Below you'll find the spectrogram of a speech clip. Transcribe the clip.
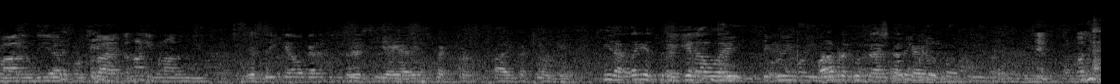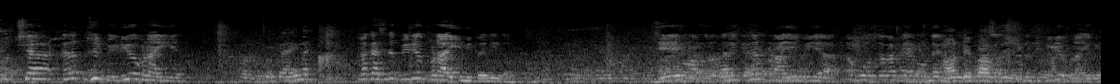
ਪਾ ਦਿੰਦੀ ਹੈ ਪੁਲਿਸ ਤਾਂ ਐਂ ਕਹਾਣੀ ਬਣਾ ਦਿੰਦੀ ਹੈ ਇਸ ਤਰੀਕੇ ਨਾਲ ਉਹ ਕਹਿੰਦੇ ਤੁਸੀਂ ਸੀਆਈਆਰ ਇੰਸਪੈਕਟਰ ਆਏ ਇਕੱਠੇ ਹੋ ਗਏ ਕੀ ਲੱਗਦਾ ਕਿ ਇਸ ਤਰੀਕੇ ਨਾਲ ਉਹ ਆਈ ਕਿ ਕੋਈ ਬੜਾ ਬੜਾ ਕੋਈ ਕ੍ਰਾਈਮ ਕਰਕੇ ਅਸੀਂ ਪੁੱਛਿਆ ਕਹਿੰਦਾ ਤੁਸੀਂ ਵੀਡੀਓ ਬਣਾਈ ਹੈ। ਕੋਈ ਕ੍ਰਾਈਮ ਹੈ? ਮੈਂ ਕਿਹਾ ਅਸੀਂ ਤਾਂ ਵੀਡੀਓ ਬਣਾਈ ਨਹੀਂ ਪਹਿਲੀ ਗੱਲ। ਜੇ ਮੰਨ ਲਓ ਤੁਸੀਂ ਕਹਿੰਦੇ ਬਣਾਈ ਵੀ ਆ ਤਾਂ ਹੋ ਸਕਦਾ ਕਿ ਮੁੰਡੇ ਨੇ ਹਾਂਜੀ, ਬਸ। ਜੀ। ਵੀਡੀਓ ਬਣਾਈ ਹੋਵੇ।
